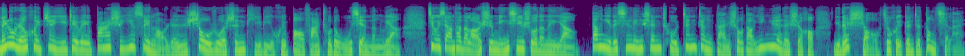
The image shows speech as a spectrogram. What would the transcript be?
没有人会质疑这位八十一岁老人瘦弱身体里会爆发出的无限能量，就像他的老师明熙说的那样：当你的心灵深处真正感受到音乐的时候，你的手就会跟着动起来。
